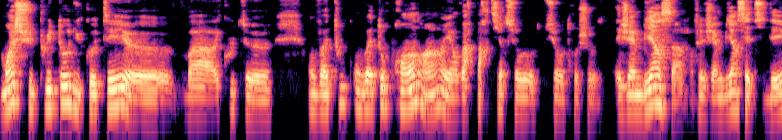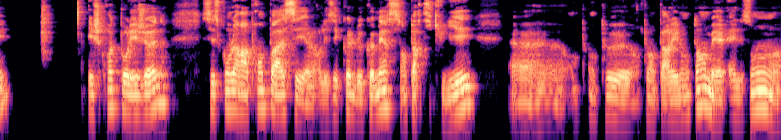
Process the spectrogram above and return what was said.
Moi, je suis plutôt du côté euh, bah écoute, on va tout on va tout reprendre hein, et on va repartir sur sur autre chose. Et j'aime bien ça. En fait, j'aime bien cette idée. Et je crois que pour les jeunes, c'est ce qu'on leur apprend pas assez. Alors les écoles de commerce en particulier, euh, on, peut on peut en parler longtemps, mais elles ont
